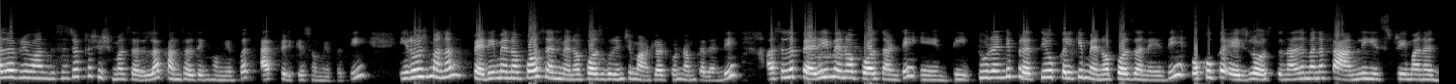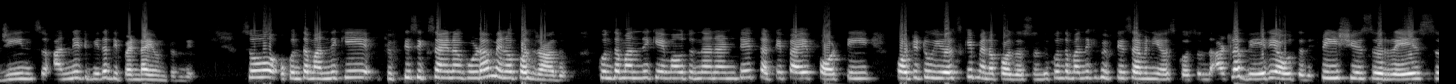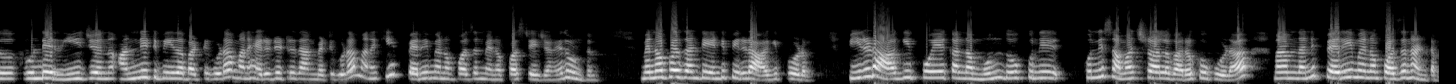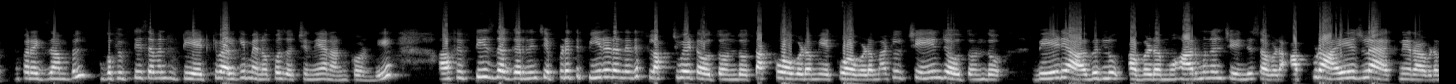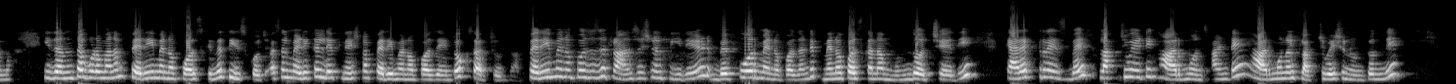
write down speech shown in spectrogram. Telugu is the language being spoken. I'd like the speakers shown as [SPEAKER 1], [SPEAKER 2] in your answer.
[SPEAKER 1] Hello everyone this is doctor Sushma Sarala consulting homeopathy at Fidicus homeopathy ఈ రోజు మనం పెరిమెనోపాజ్ అండ్ మెనోపాజ్ గురించి మాట్లాడుకుంటాం కదండి. అసలు పెరిమెనోపాజ్ అంటే ఏంటి? చూడండి ప్రతి ఒక్కరికి మెనోపాజ్ అనేది ఒక్కొక్క ఏజ్లో వస్తుంది. అది మన ఫ్యామిలీ హిస్టరీ మన జీన్స్ అన్నిటి మీద డిపెండ్ అయి ఉంటుంది. సో కొంతమందికి ఫిఫ్టీ సిక్స్ అయినా కూడా మెనోపాజ్ రాదు. కొంతమందికి ఏమవుతుందని అంటే thirty five forty forty two ఇయర్స్కి మెనపాజ్ వస్తుంది. కొంతమందికి ఫిఫ్టీ సెవెన్ ఇయర్స్కి వస్తుంది. అట్లా వేరీ అవుతుంది. స్పీషియస్ రేస్ ఉండే రీజన్ అన్నిటి మీద బట్టి కూడా మన హెరిడిటరీ దాన్ని బట్టి కూడా మనకి perimenopause and menopause stage అనేది ఉంటుంది. మెనోపాజ్ అంటే ఏంటి? పీరియడ్ ఆగిపోవడం. పీరియడ్ ఆగిపోయే కన్నా ముందు కొన్ని కొన్ని సంవత్సరాల వరకు కూడా మనం దాన్ని పెరి మెనోపాజ్ అని అంటాం. ఫర్ ఎగ్జాంపుల్ ఒక ఫిఫ్టీ సెవెన్ ఫిఫ్టీ ఎయిట్కి వాళ్ళకి మెనోపాజ్ వచ్చింది అని అనుకోండి. ఆ ఫిఫ్టీస్ దగ్గర నుంచి ఎప్పుడైతే పీరియడ్ అనేది ఫ్లక్చువేట్ అవుతుందో తక్కువ అవ్వడం ఎక్కువ అవ్వడం అట్లా చేంజ్ అవుతుందో వేడి ఆవిర్లు అవ్వడము హార్మోనల్ చేంజెస్ అవ్వడం అప్పుడు ఆ ఏజ్లో యాక్నే రావడము ఇదంతా కూడా మనం పెరిమెనోపాజ్ కింద తీసుకోవచ్చు. అసలు మెడికల్ డెఫినేషన్ ఆఫ్ పెరిమెనోపాజ్ ఏంటో ఒకసారి చూద్దాం. Perimenopause is transitional period before menopause అంటే మెనోపాజ్ కన్నా ముందు వచ్చేది క్యారెక్టరైజ్ బై ఫ్లక్చువేటింగ్ హార్మోన్స్ అంటే హార్మోనల్ ఫ్లక్చువేషన్ ఉంటుంది.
